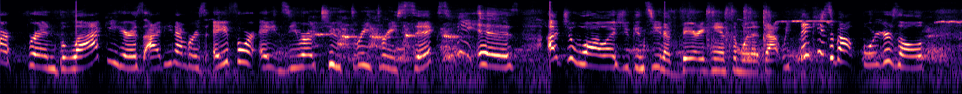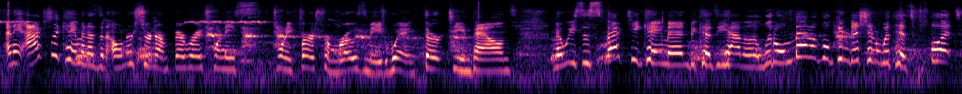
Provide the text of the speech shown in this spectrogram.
our friend Blackie here. His ID number is A4802336. He is a Chihuahua, as you can see, and a very handsome one at that. We think he's about four years old, and he actually came in as an owner surrender on February 20, 21st from Rosemead, weighing 13 pounds. Now, we suspect he came in because he had a little medical condition with his foot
